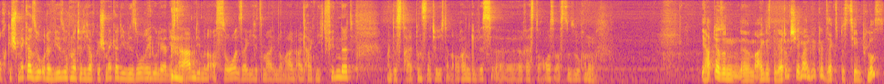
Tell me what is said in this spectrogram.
auch Geschmäcker sucht, oder wir suchen natürlich auch Geschmäcker, die wir so regulär nicht haben, die man auch so, sage ich jetzt mal, im normalen Alltag nicht findet. Und das treibt uns natürlich dann auch an, gewisse äh, Restaurants auszusuchen. Ihr habt ja so ein ähm, eigenes Bewertungsschema entwickelt, 6 bis 10 plus.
